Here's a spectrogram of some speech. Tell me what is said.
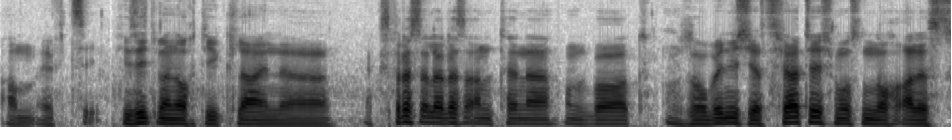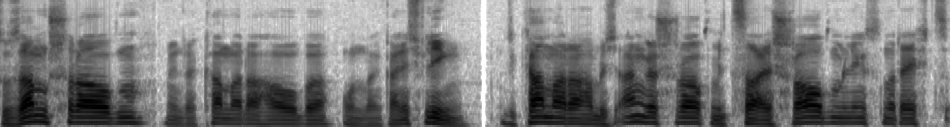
am FC. Hier sieht man noch die kleine Express LRS Antenne an Bord. So bin ich jetzt fertig, muss nur noch alles zusammenschrauben mit der Kamerahaube und dann kann ich fliegen. Die Kamera habe ich angeschraubt mit zwei Schrauben links und rechts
